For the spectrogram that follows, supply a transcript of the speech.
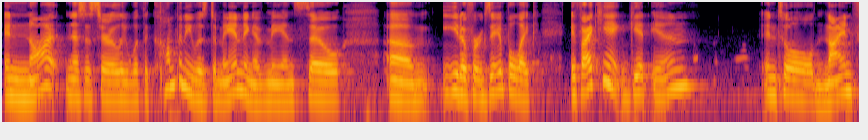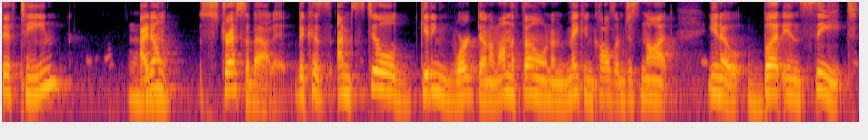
and not necessarily what the company was demanding of me. And so, um, you know, for example, like if I can't get in until 9 15, mm-hmm. I don't stress about it because I'm still getting work done. I'm on the phone, I'm making calls, I'm just not, you know, butt in seat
